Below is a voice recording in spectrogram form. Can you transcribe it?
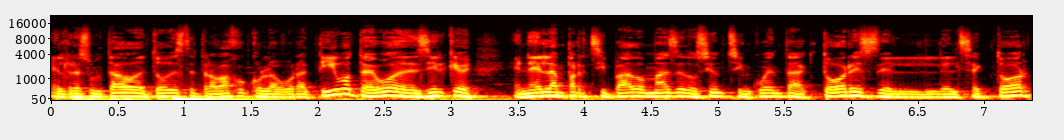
el resultado de todo este trabajo colaborativo. Te debo de decir que en él han participado más de 250 actores del, sector,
